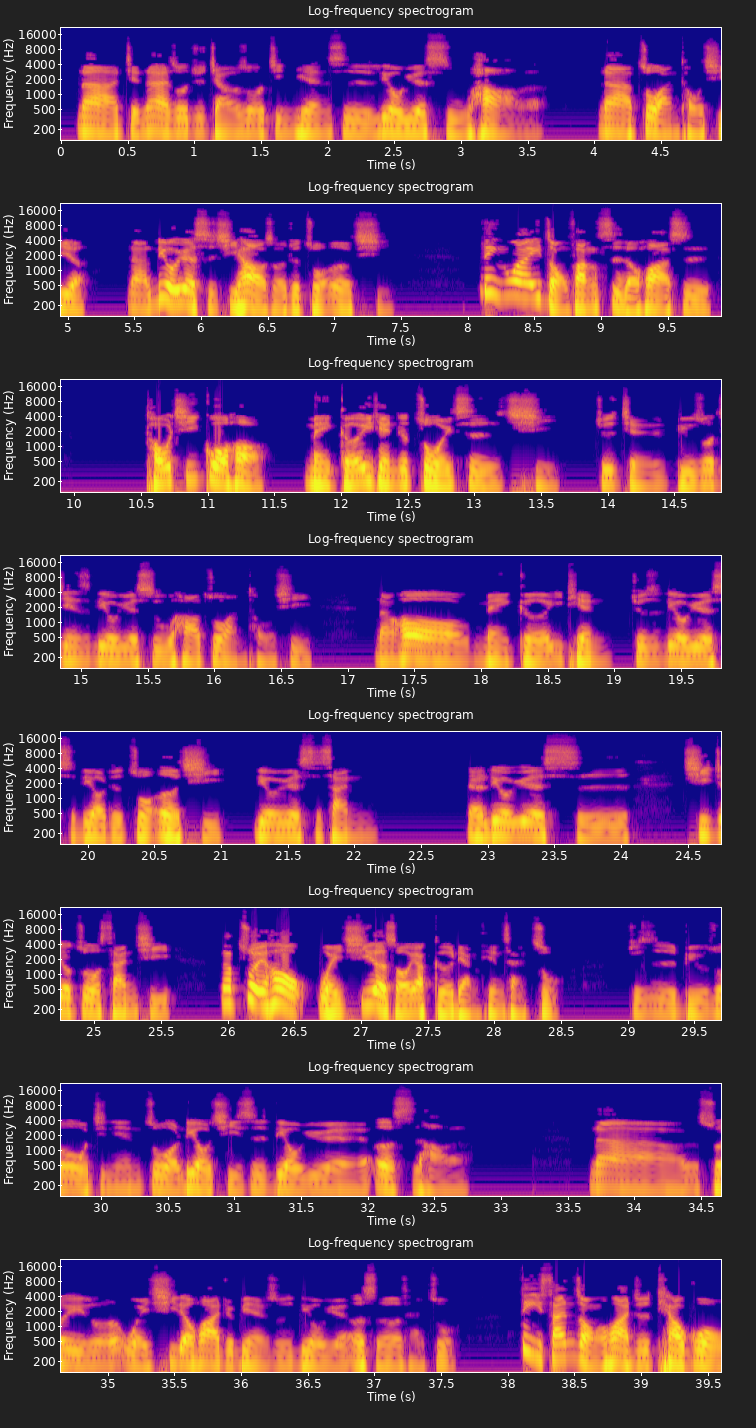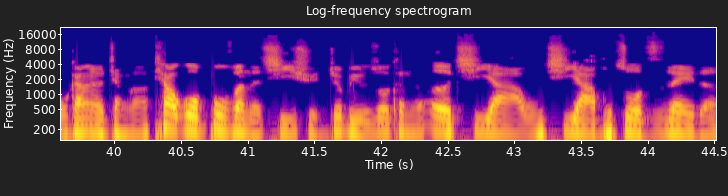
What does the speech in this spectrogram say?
那简单来说，就假如说今天是六月十五号好了。那做完头期了，那六月十七号的时候就做二期。另外一种方式的话是，头期过后每隔一天就做一次期，就是简，比如说今天是六月十五号做完头期，然后每隔一天就是六月十六就做二期，六月十三，呃，六月十七就做三期。那最后尾期的时候要隔两天才做，就是比如说我今天做六期是六月二十号了。那所以说尾期的话就变成是六月二十二才做。第三种的话就是跳过，我刚刚有讲到跳过部分的七旬，就比如说可能二七啊、五七啊不做之类的，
